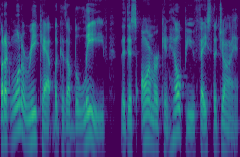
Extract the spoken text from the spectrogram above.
but I want to recap because I believe that this armor can help you face the giant.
